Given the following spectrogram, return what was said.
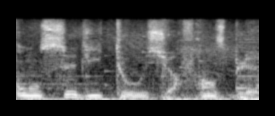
On se dit tout sur France Bleu.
